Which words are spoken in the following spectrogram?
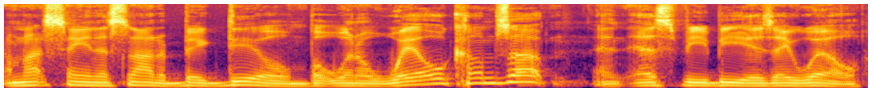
I'm not saying that's not a big deal, but when a whale comes up, and SVB is a whale,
